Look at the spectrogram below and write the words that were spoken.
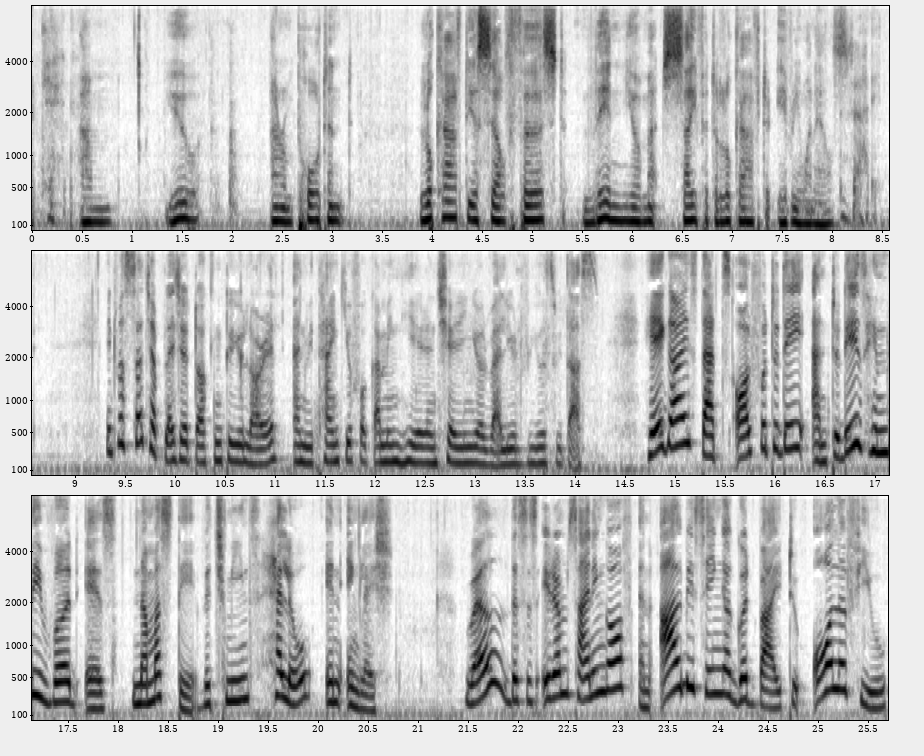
Okay. Um, you are important. Look after yourself first, then you're much safer to look after everyone else. Right. It was such a pleasure talking to you, Laurel, and we thank you for coming here and sharing your valued views with us. Hey guys, that's all for today, and today's Hindi word is namaste, which means hello in English. Well, this is Iram signing off, and I'll be saying a goodbye to all of you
